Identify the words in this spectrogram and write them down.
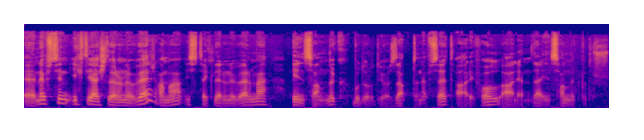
E, nefsin ihtiyaçlarını ver ama isteklerini verme. İnsanlık budur diyor. Zaptı nefset, arif ol, alemde insanlık budur.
